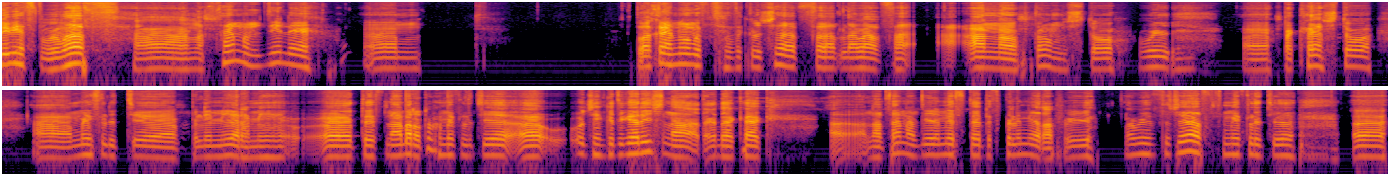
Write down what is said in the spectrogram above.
Приветствую вас. А, на самом деле, ам, плохая новость заключается для вас, а, а- Анна, в том, что вы э, пока что а, мыслите примерами, э, то есть наоборот, вы мыслите э, очень категорично, тогда как а, на самом деле мир состоит из полимеров, и вы сейчас мыслите э,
